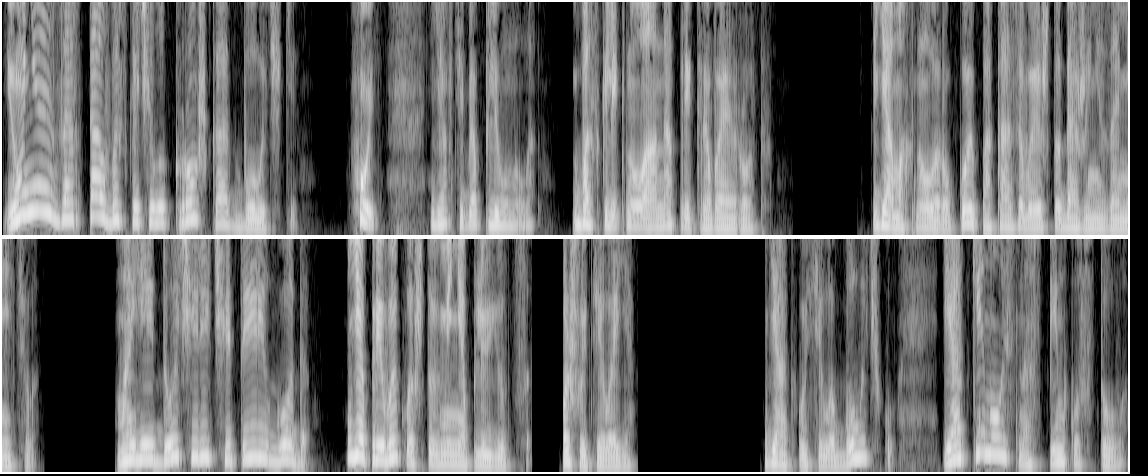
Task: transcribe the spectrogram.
и у нее изо рта выскочила крошка от булочки. «Ой, я в тебя плюнула!» — воскликнула она, прикрывая рот. Я махнула рукой, показывая, что даже не заметила. Моей дочери четыре года. Я привыкла, что в меня плюются, пошутила я. Я откусила булочку и откинулась на спинку стула.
